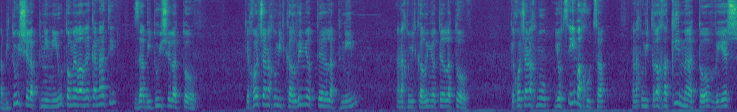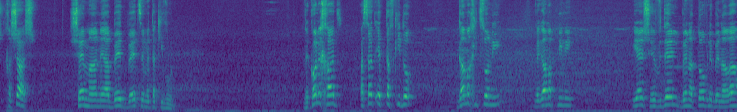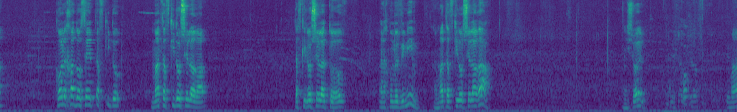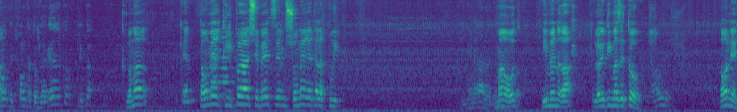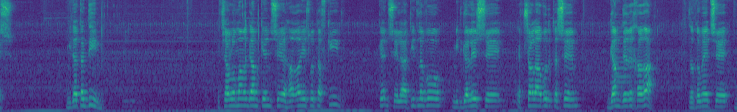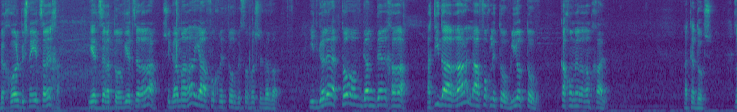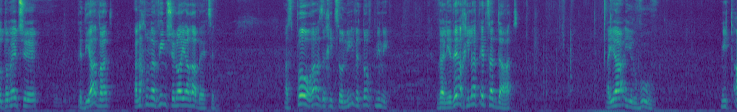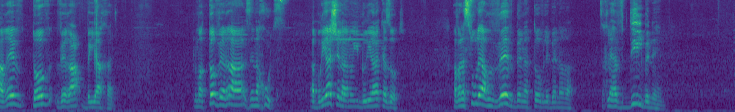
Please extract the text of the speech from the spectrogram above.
הביטוי של הפנימיות, אומר הרקנתי, זה הביטוי של הטוב. ככל שאנחנו מתקרבים יותר לפנים, אנחנו מתקרבים יותר לטוב. ככל שאנחנו יוצאים החוצה, אנחנו מתרחקים מהטוב ויש חשש שמה נאבד בעצם את הכיוון. וכל אחד עשה את תפקידו, גם החיצוני וגם הפנימי. יש הבדל בין הטוב לבין הרע, כל אחד עושה את תפקידו. מה תפקידו של הרע? תפקידו של הטוב, אנחנו מבינים. מה תפקידו של הרע? אני שואל. מה? לתחום את הטוב, להגן על הטוב, קליפה. כלומר, כן, אתה אומר קליפה שבעצם שומרת על הפרי. לא מה עוד? אם אין רע, לא יודעים מה זה טוב. עונש. מידת הדין. אפשר לומר גם כן שהרע יש לו תפקיד כן, שלעתיד לבוא מתגלה שאפשר לעבוד את השם גם דרך הרע. זאת אומרת שבכל, בשני יצריך, יצר הטוב, יצר הרע, שגם הרע יהפוך לטוב בסופו של דבר. יתגלה הטוב גם דרך הרע. עתיד הרע להפוך לטוב, להיות טוב. כך אומר הרמח"ל הקדוש. זאת אומרת שבדיעבד אנחנו נבין שלא היה רע בעצם. אז פה רע זה חיצוני וטוב פנימי. ועל ידי אכילת עץ הדעת היה ערבוב. נתערב טוב ורע ביחד. כלומר, טוב ורע זה נחוץ. הבריאה שלנו היא בריאה כזאת. אבל אסור לערבב בין הטוב לבין הרע. צריך להבדיל ביניהם.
